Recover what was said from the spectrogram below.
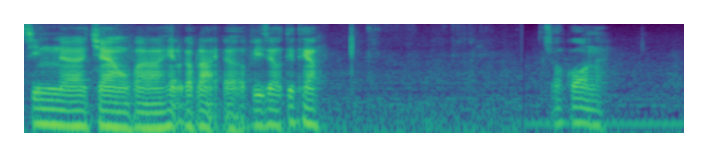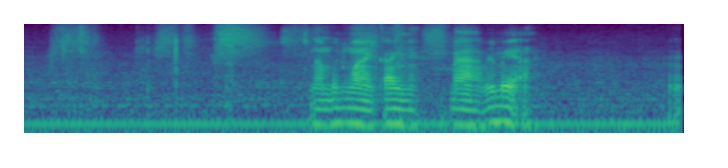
xin chào và hẹn gặp lại ở video tiếp theo. Cho con này. Nằm bên ngoài canh này, bà với mẹ. Ừ.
